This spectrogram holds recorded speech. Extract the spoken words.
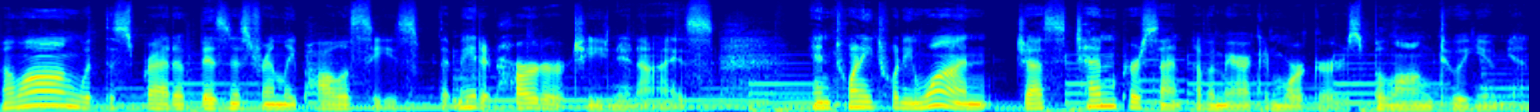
along with the spread of business friendly policies that made it harder to unionize. In 2021, just 10% of American workers belonged to a union.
